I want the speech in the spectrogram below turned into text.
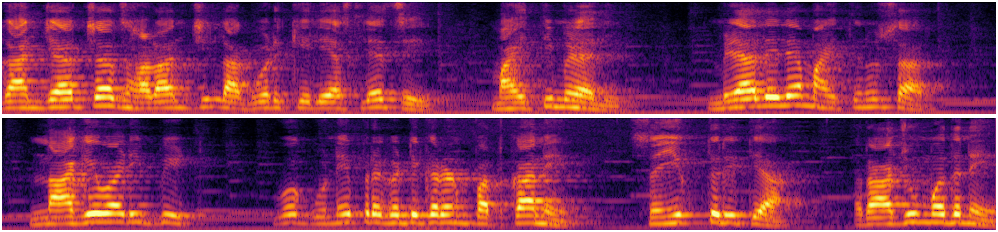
गांजाच्या झाडांची लागवड केली असल्याचे माहिती मिळाली. मिळालेल्या माहितीनुसार नागेवाडी बीट व गुन्हे प्रगटीकरण पथकाने संयुक्तरित्या राजू मदने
